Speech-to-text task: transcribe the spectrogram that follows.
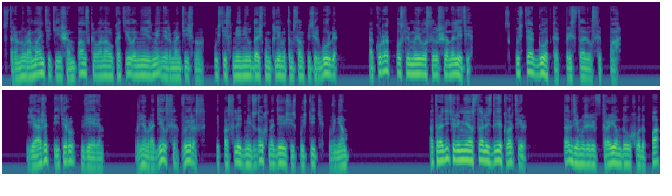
В страну романтики и шампанского она укатила не из менее романтичного, пусть и с менее удачным климатом Санкт-Петербурга, аккурат после моего совершеннолетия, спустя год, как приставился Па. Я же Питеру верен. В нем родился, вырос и последний вздох надеюсь испустить в нем. От родителей мне остались две квартиры. Та, где мы жили втроем до ухода Па,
